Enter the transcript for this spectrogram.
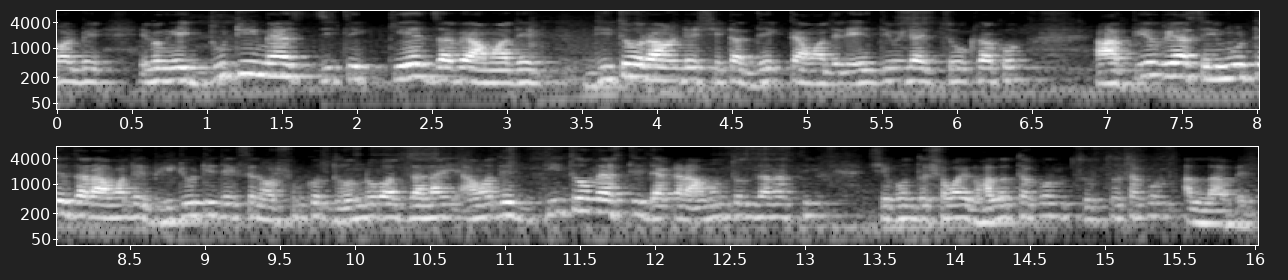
করবে এবং এই দুটি ম্যাচ জিতে কে যাবে আমাদের দ্বিতীয় রাউন্ডে সেটা দেখতে আমাদের এইচডি মিডিয়ায় চোখ রাখুন। আর প্রিয় ভিয়াস এই মুহূর্তে যারা আমাদের ভিডিওটি দেখছেন, অসংখ্য ধন্যবাদ জানাই। আমাদের দ্বিতীয় ম্যাচটি দেখার আমন্ত্রণ জানাচ্ছি। সে পর্যন্ত সবাই ভালো থাকুন, সুস্থ থাকুন। আল্লাহ হাফেজ।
